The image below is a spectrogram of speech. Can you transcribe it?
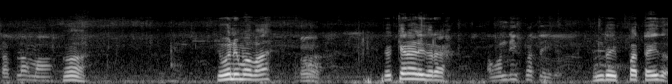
ಸಪ್ಲಮ್ಮ. ಹಾಂ. ಇವು ನಿಮ್ಮವ? ಇವಕ್ಕೇನು ಹೇಳಿದಾರ? ಒಂದು ಇಪ್ಪತ್ತೈದು. ಒಂದು ಇಪ್ಪತ್ತೈದು.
